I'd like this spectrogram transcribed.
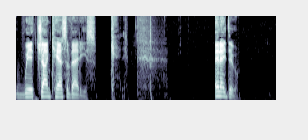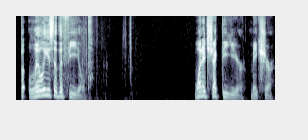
with John Cassavetes. and I do. But Lilies of the Field. Want to check the year, make sure.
